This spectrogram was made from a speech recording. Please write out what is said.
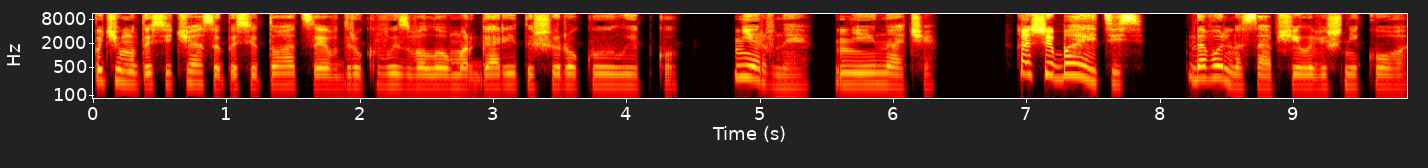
Почему-то сейчас эта ситуация вдруг вызвала у Маргариты широкую улыбку. Нервная, не иначе. «Ошибаетесь», — довольно сообщила Вишнякова.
